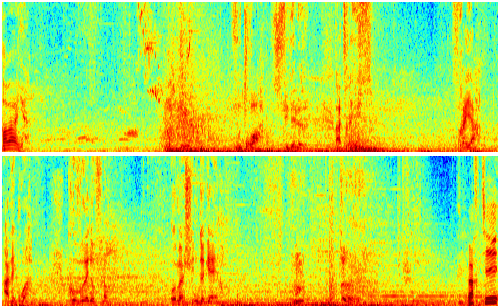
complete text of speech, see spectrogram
Travail. Vous trois, suivez-le. Atreus. Freya, avec moi. Couvrez nos flancs. Aux machines de guerre. Parti.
